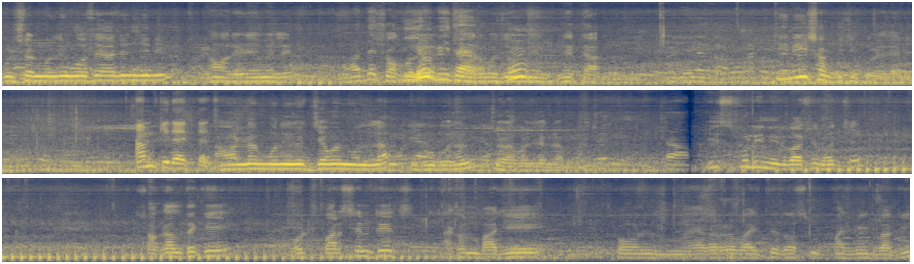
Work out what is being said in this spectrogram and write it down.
গুলশান মল্লিক মশাই আছেন যিনি আমাদের এমএলএ আমাদের সকলের সর্বজনীন নেতা। তিনিই সব কিছু করে দেন আম কি দায়িত্ব আমার নাম মনিরুজ্জামান মোল্লা ভূপ্রধান চোরাপাল্লা গ্রাম পিসফুলি নির্বাচন হচ্ছে। সকাল থেকে ভোট পার্সেন্টেজ এখন বাজে এগারোটা বাজতে দশ পাঁচ মিনিট বাকি।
